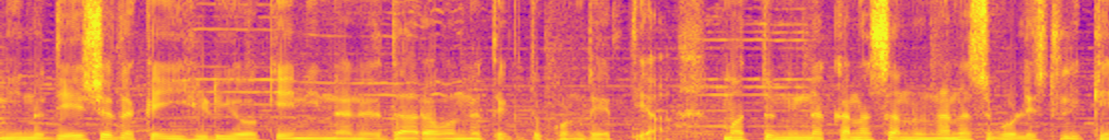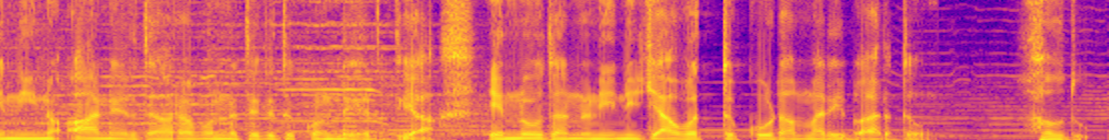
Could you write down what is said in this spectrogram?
ನೀನು ದೇಶದ ಕೈ ಹಿಡಿಯೋಕೆ ನಿನ್ನ ನಿರ್ಧಾರವನ್ನು ತೆಗೆದುಕೊಂಡಿರ್ತೀಯ. ಮತ್ತು ನಿನ್ನ ಕನಸನ್ನು ನನಸುಗೊಳಿಸಲಿಕ್ಕೆ ನೀನು ಆ ನಿರ್ಧಾರವನ್ನು ತೆಗೆದುಕೊಂಡಿರ್ತೀಯ ಎನ್ನುವುದನ್ನು ನೀನು ಯಾವತ್ತೂ ಕೂಡ ಮರಿಬಾರದು. ಹೌದು.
